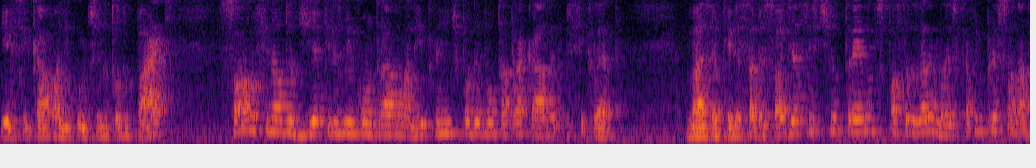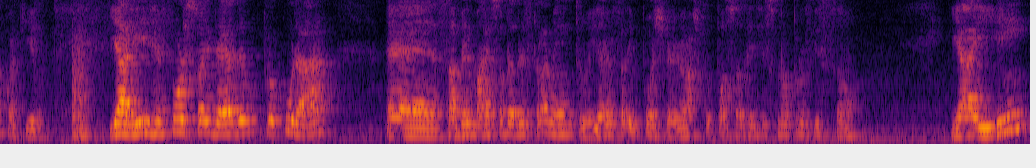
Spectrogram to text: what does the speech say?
E eles ficavam ali curtindo todo o parque, só no final do dia que eles me encontravam ali pra gente poder voltar para casa de bicicleta. Mas eu queria saber só de assistir o treino dos pastores alemães, ficava impressionado com aquilo. E ali reforçou a ideia de eu procurar é, saber mais sobre adestramento. E aí eu falei, poxa, eu acho que eu posso fazer disso uma profissão. E aí,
